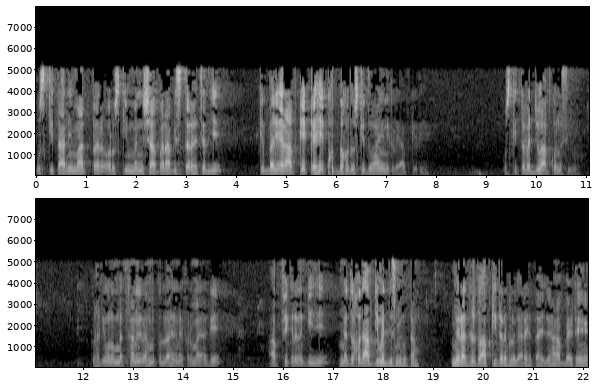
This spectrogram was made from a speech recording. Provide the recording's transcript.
اس کی تعلیمات پر اور اس کی منشا پر آپ اس طرح چلیے کہ بغیر آپ کے کہے خود بخود اس کی دعائیں نکلے آپ کے لیے۔ اس کی توجہ آپ کو نصیب ہو۔ تو حکیم محمد تھانوی رحمۃ اللہ نے فرمایا کہ آپ فکر نہ کیجیے میں تو خود آپ کی مجلس میں ہوتا ہوں۔ میرا دل تو آپ کی طرف لگا رہتا ہے، جہاں آپ بیٹھے ہیں،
